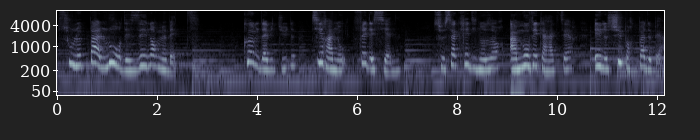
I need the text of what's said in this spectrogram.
sous le pas lourd des énormes bêtes. Comme d'habitude, Tyranno fait des siennes. Ce sacré dinosaure a mauvais caractère et ne supporte pas de perdre.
